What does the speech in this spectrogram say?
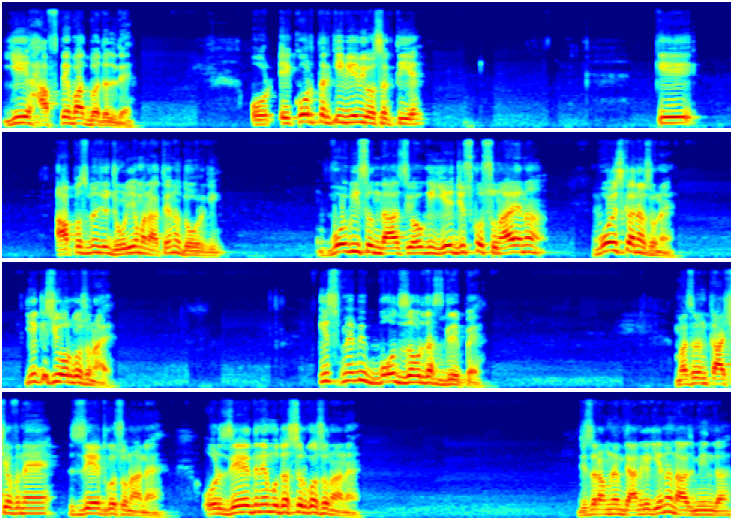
یہ ہفتے بعد بدل دیں۔ اور ایک اور ترکیب یہ بھی ہو سکتی ہے کہ آپس میں جو جوڑیاں مناتے ہیں نا دور کی، وہ بھی اس انداز سے ہو کہ یہ جس کو سنائے نا، وہ اس کا نہ سنائے، یہ کسی اور کو سنائے۔ اس میں بھی بہت زبردست گرپ ہے۔ مثلا کاشف نے زید کو سنانا ہے اور زید نے مدثر کو سنانا ہے۔ جس طرح ہم نے امتحان کا کیا نا ناظمین کا،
